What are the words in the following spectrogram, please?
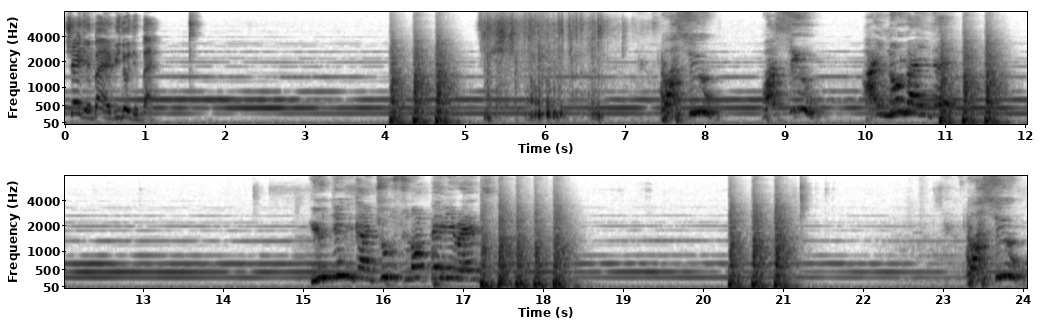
Shey dey buy, you know dey buy. Wasiu! Wasiu! I know you are in there. You think you can choose to not pay me rent? Wasiu!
